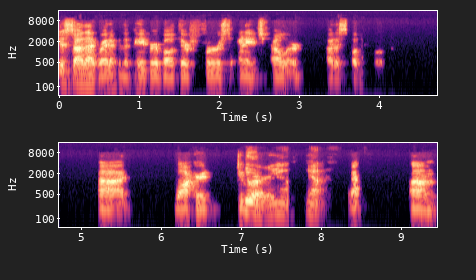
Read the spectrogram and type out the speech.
just saw that right up in the paper about their first NHLer out of South Dakota. Uh Walker. Sure. Yeah. Yeah. Um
